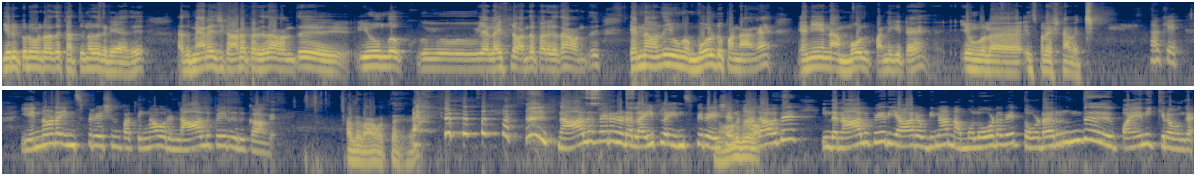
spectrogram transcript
இருக்கணுன்றது கற்றுனது கிடையாது. அது மேரேஜுக்கு ஆன பிறகு தான் வந்து இவங்க இவ- என் லைஃப்பில் வந்த பிறகு தான் வந்து என்னை வந்து இவங்க மோல்டு பண்ணாங்க. என்னையே நான் மோல்டு பண்ணிக்கிட்டேன். இவங்கள இன்ஸ்பிரேஷனாக வச்சு. ஓகே என்னோட இன்ஸ்பிரேஷன் பாத்தீங்கன்னா ஒரு நாலு பேர் இருக்காங்க. அதில் நான் வத்தேன் நாலு பேர் என்னோட லைஃப்ல இன்ஸ்பிரேஷன்? அதாவது இந்த நாலு பேர் யார் அப்படின்னா நம்மளோடவே தொடர்ந்து பயணிக்கிறவங்க.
